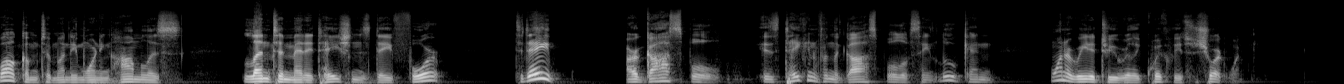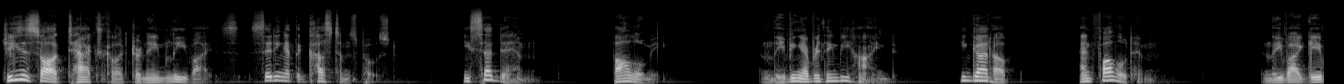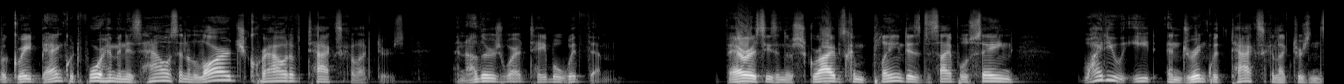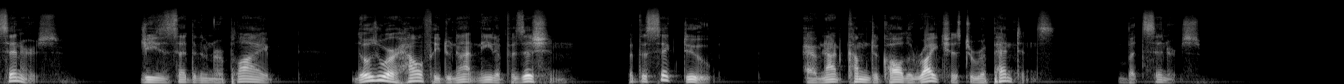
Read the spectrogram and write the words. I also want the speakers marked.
Speaker 1: Welcome to Monday Morning Homilus Lenten Meditations, Day 4. Today, our gospel is taken from the Gospel of St. Luke, and I want to read it to you really quickly. It's a short one. Jesus saw a tax collector named Levi sitting at the customs post. He said to him, Follow me. And leaving everything behind, he got up and followed him. And Levi gave a great banquet for him in his house, and a large crowd of tax collectors and others were at table with them. The Pharisees and the scribes complained to his disciples, saying, Why do you eat and drink with tax collectors and sinners? Jesus said to them in reply, Those who are healthy do not need a physician, but the sick do. I have not come to call the righteous to repentance, but sinners.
